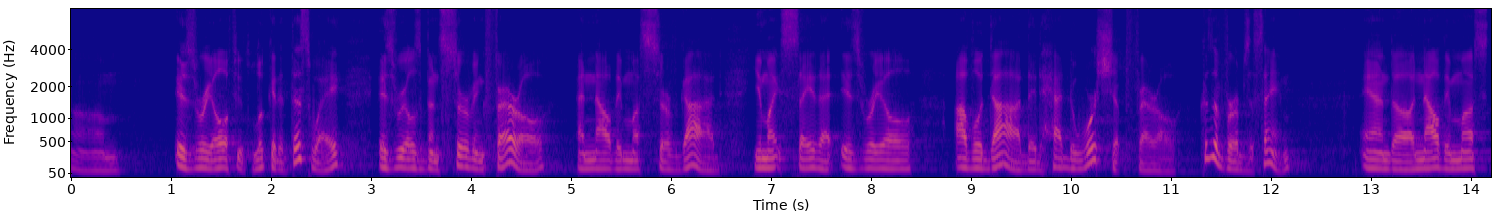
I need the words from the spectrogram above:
Um, Israel, if you look at it this way, Israel's been serving Pharaoh, and now they must serve God. You might say that Israel, avodah, they'd had to worship Pharaoh, because the verb's the same. And uh, now they must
